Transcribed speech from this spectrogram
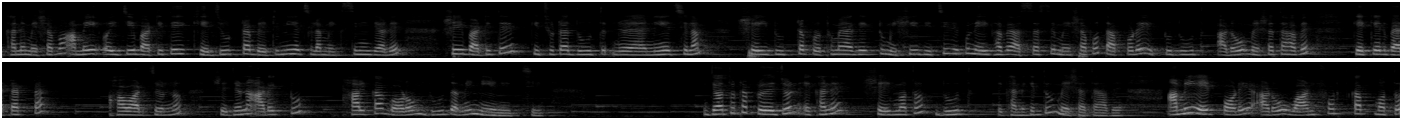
এখানে মেশাবো। আমি ওই যে বাটিতে খেজুরটা বেটে নিয়েছিলাম মিক্সিং জারে, সেই বাটিতে কিছুটা দুধ নিয়েছিলাম। সেই দুধটা প্রথমে আগে একটু মিশিয়ে দিচ্ছি। দেখুন, এইভাবে আস্তে আস্তে মেশাবো। তারপরে একটু দুধ আরও মেশাতে হবে কেকের ব্যাটারটা হওয়ার জন্য। সেজন্য আরেকটু হালকা গরম দুধ আমি নিয়ে নিচ্ছি। যতটা প্রয়োজন এখানে সেই মতো দুধ এখানে কিন্তু মেশাতে হবে। আমি এরপরে আরও ওয়ান ফোর্থ কাপ মতো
